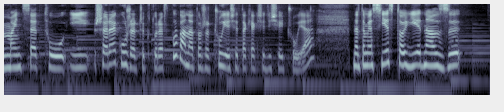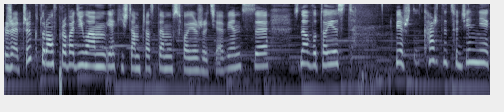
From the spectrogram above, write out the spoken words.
mindsetu i szeregu rzeczy, które wpływa na to, że czuję się tak, jak się dzisiaj czuję. Natomiast jest to jedna z rzeczy, którą wprowadziłam jakiś tam czas temu w swoje życie, więc y, znowu to jest wiesz, każdy codziennie,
